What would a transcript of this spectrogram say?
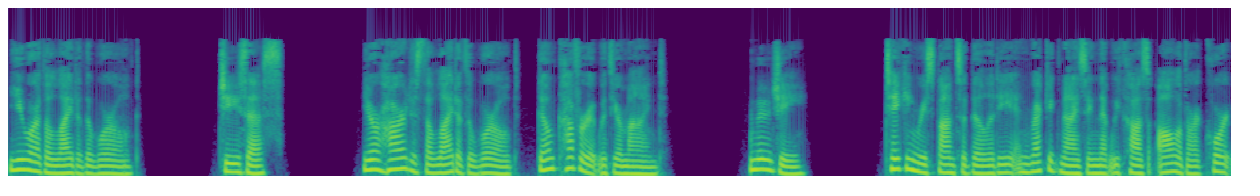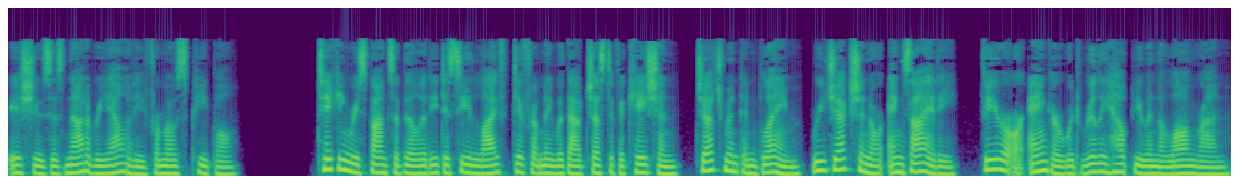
You are the light of the world. Jesus. Your heart is the light of the world, don't cover it with your mind. Mooji. Taking responsibility and recognizing that we cause all of our core issues is not a reality for most people. Taking responsibility to see life differently without justification, judgment and blame, rejection or anxiety, fear or anger would really help you in the long run.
